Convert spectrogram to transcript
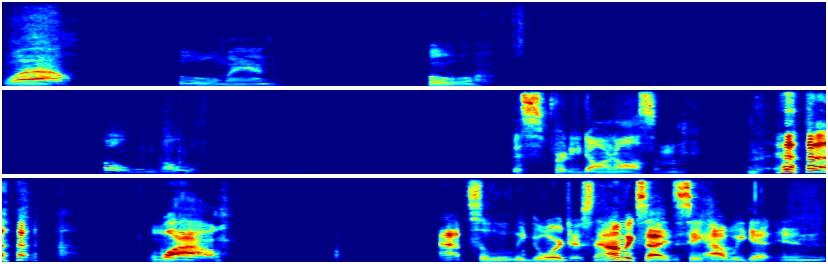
Wow. Cool, man. Cool. Holy moly. This is pretty darn awesome. wow. Absolutely gorgeous. Now I'm excited to see how we get in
